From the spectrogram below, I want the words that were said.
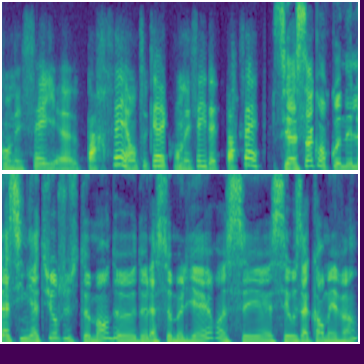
qu'on essaye euh, parfaits, en tout cas qu'on essaye d'être parfait. C'est à ça qu'on reconnaît la signature justement de, de la sommelière, c'est aux accords mes vins.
